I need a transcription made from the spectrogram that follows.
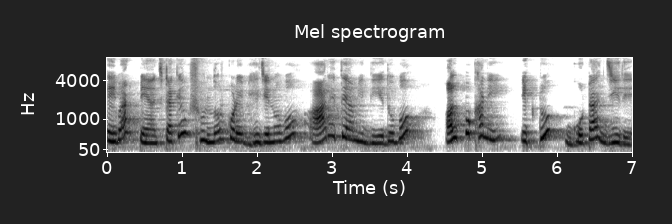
এইবার পেঁয়াজটাকেও সুন্দর করে ভেজে নেব, আর এতে আমি দিয়ে দেবো অল্পখানি একটু গোটা জিরে।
